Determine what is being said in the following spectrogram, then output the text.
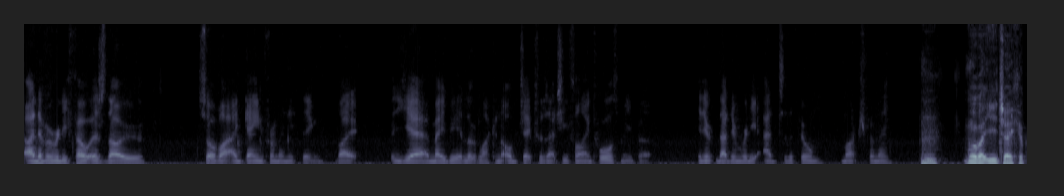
I never really felt as though, sort of like I gained from anything. Like, yeah, maybe it looked like an object was actually flying towards me, but it didn't, that didn't really add to the film much for me. what about you, Jacob?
